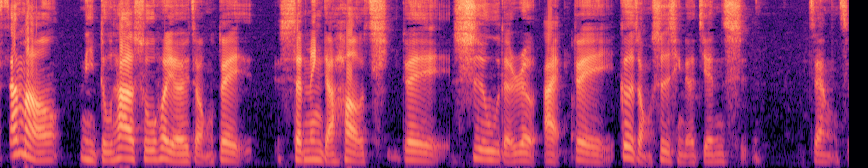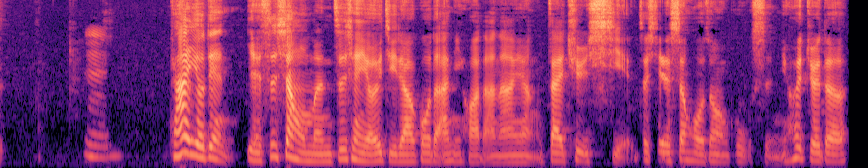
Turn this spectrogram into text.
三毛，你读他的书会有一种对生命的好奇，对事物的热爱，对各种事情的坚持，这样子。嗯。他有点也是像我们之前有一集聊过的安妮·华达那样，再去写这些生活中的故事。你会觉得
